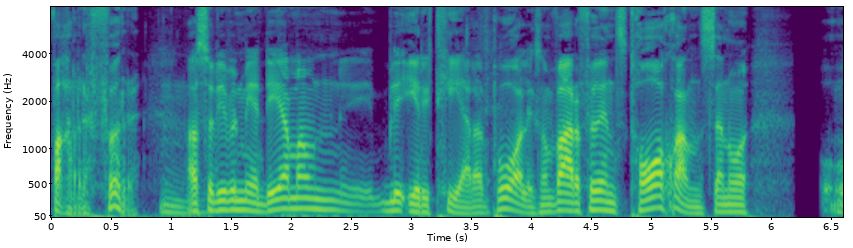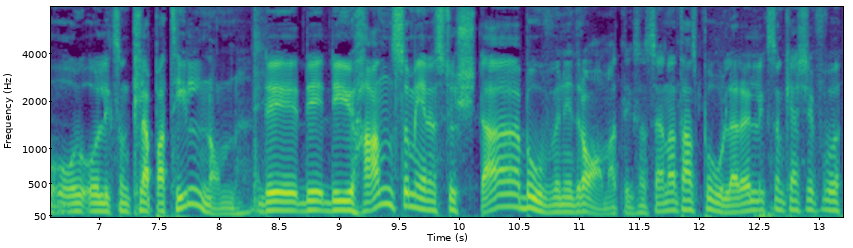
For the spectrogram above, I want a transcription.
varför? Mm. Alltså det är väl mer det man blir irriterad på liksom. Varför ens ta chansen och, och, och, liksom klappa till någon? Det, det, det är ju han som är den största boven i dramat liksom. Sen att hans polare liksom kanske får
